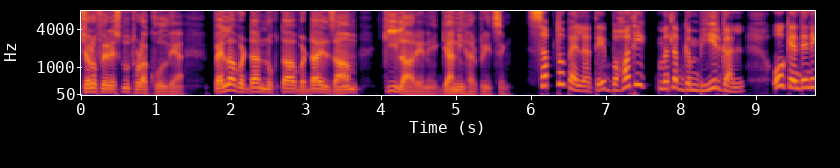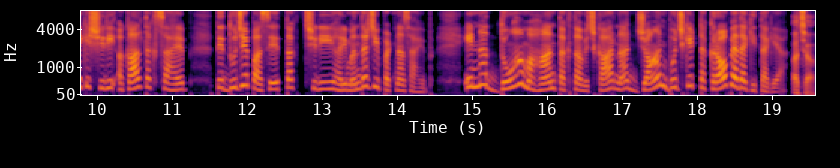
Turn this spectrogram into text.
ਚਲੋ ਫਿਰ ਇਸ ਨੂੰ ਥੋੜਾ ਖੋਲਦੇ ਹਾਂ। ਪਹਿਲਾ ਵੱਡਾ ਨੁਕਤਾ ਵੱਡਾ ਇਲਜ਼ਾਮ ਕੀ ਲਾ ਰਹੇ ਨੇ ਗਿਆਨੀ ਹਰਪ੍ਰੀਤ ਸਿੰਘ? ਸਭ ਤੋਂ ਪਹਿਲਾਂ ਤੇ ਬਹੁਤ ਹੀ ਮਤਲਬ ਗੰਭੀਰ ਗੱਲ ਉਹ ਕਹਿੰਦੇ ਨੇ ਕਿ ਸ਼੍ਰੀ ਅਕਾਲ ਤਖਤ ਸਾਹਿਬ ਤੇ ਦੂਜੇ ਪਾਸੇ ਤਖਤ ਸ਼੍ਰੀ ਹਰਿਮੰਦਰ ਜੀ ਪਟਨਾ ਸਾਹਿਬ ਇਹਨਾਂ ਦੋਹਾਂ ਮਹਾਨ ਤਖਤਾਂ ਵਿਚਕਾਰ ਨਾ ਜਾਣ-ਬੁੱਝ ਕੇ ਟਕਰਾਓ ਪੈਦਾ ਕੀਤਾ ਗਿਆ। ਅੱਛਾ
